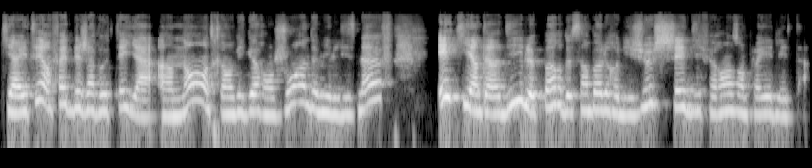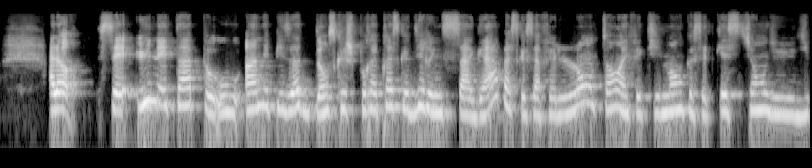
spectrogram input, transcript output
qui a été en fait déjà votée il y a un an, entrée en vigueur en juin 2019 et qui interdit le port de symboles religieux chez différents employés de l'État. Alors, c'est une étape ou un épisode dans ce que je pourrais presque dire une saga, parce que ça fait longtemps effectivement que cette question du,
